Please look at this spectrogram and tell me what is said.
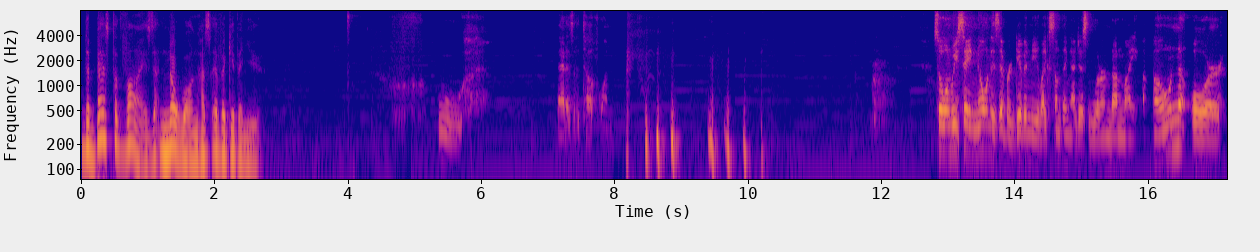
the best advice that no one has ever given you? Ooh, that is a tough one. so when we say no one has ever given me like something I just learned on my own, or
